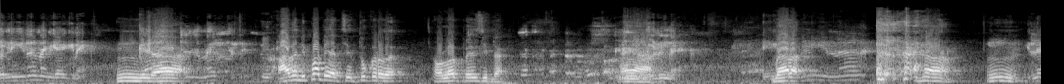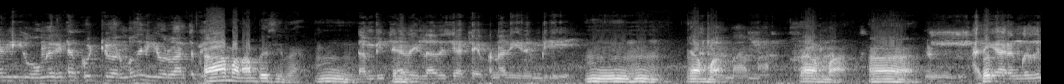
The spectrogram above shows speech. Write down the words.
சொன்னீங்கன்னா நான் கேக்குறேன். அதை நிப்பாட்டியாச்சு தூக்குறத. அவ்வளோ பேசிட்டேன். மேல இல்ல நீங்க உங்ககிட்ட கூட்டி வரும்போது நீங்க ஒரு வார்த்தை. ஆமா நான் பேசிடுறேன். தம்பி தேவையில்லாத சேட்டை பண்ணாதீங்க தம்பி. ஆமா. ஆமா ஆமா. அதிகாரங்கிறது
